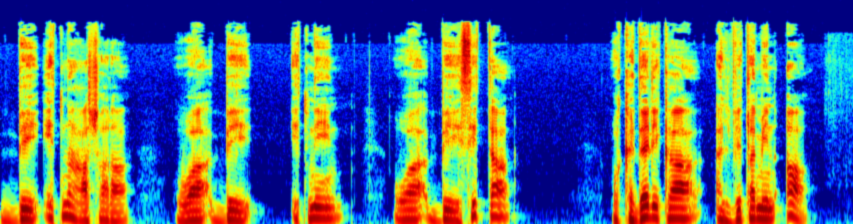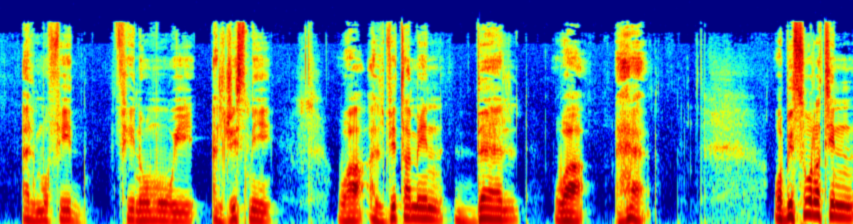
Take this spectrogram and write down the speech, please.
بي 12 وبي 2 وبي 6 وكذلك الفيتامين A المفيد في نمو الجسم والفيتامين د وهاء وبصورة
